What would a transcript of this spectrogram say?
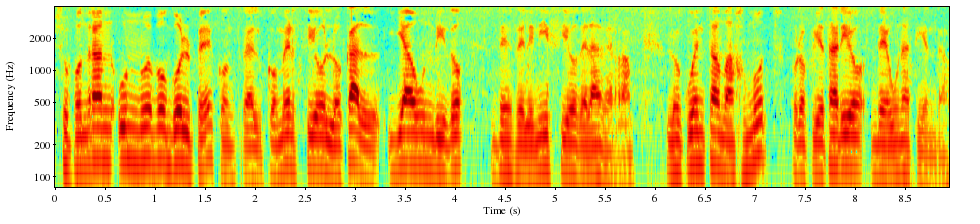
supondrán un nuevo golpe contra el comercio local ya hundido desde el inicio de la guerra. Lo cuenta Mahmoud, propietario de una tienda.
